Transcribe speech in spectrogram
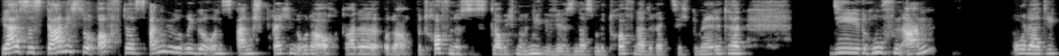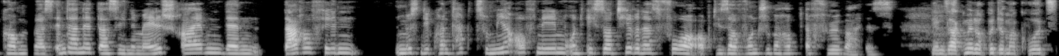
Ja, es ist gar nicht so oft, dass Angehörige uns ansprechen oder auch gerade oder auch Betroffene. Es ist, glaube ich, noch nie gewesen, dass ein Betroffener direkt sich gemeldet hat. Die rufen an oder die kommen übers Internet, dass sie eine Mail schreiben, denn daraufhin müssen die Kontakt zu mir aufnehmen und ich sortiere das vor, ob dieser Wunsch überhaupt erfüllbar ist. Dann sag mir doch bitte mal kurz,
